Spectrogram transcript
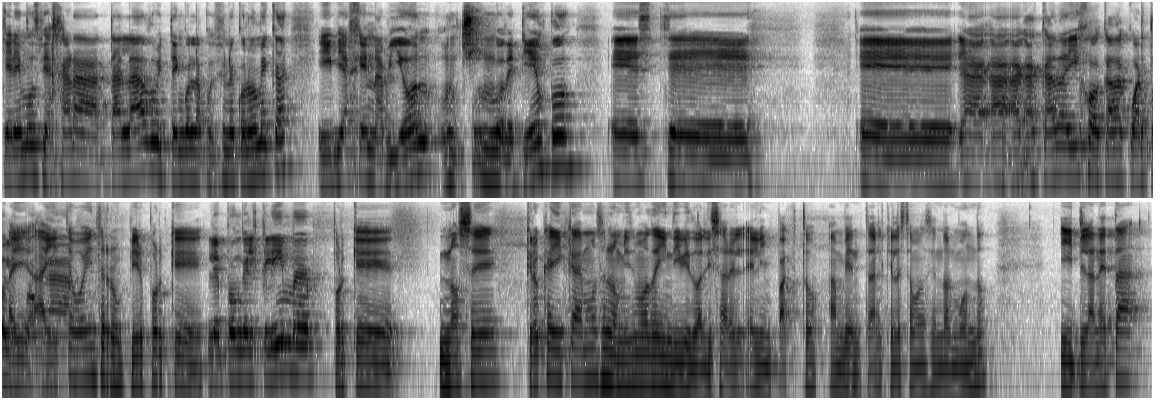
queremos viajar a tal lado y tengo la posición económica, y viaje en avión un chingo de tiempo, este... eh, a, a- a cada hijo, a cada cuarto le Ahí, ponga- ahí te voy a interrumpir porque, le ponga el clima. porque no sé, creo que ahí caemos en lo mismo de individualizar el, el impacto ambiental que le estamos haciendo al mundo. Y la neta,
